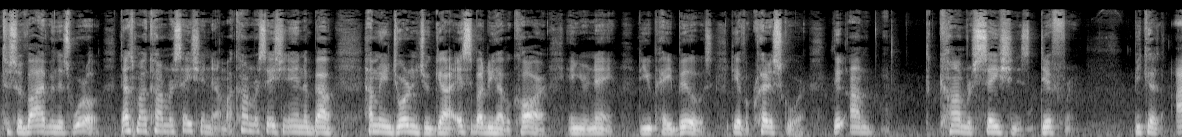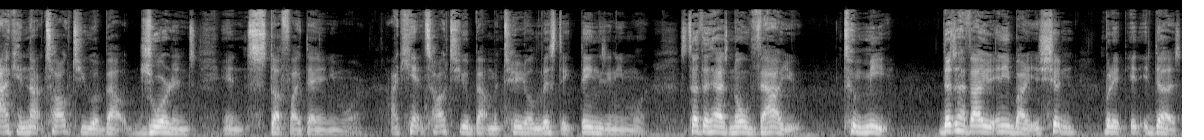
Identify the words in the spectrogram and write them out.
to survive in this world? That's my conversation now. My conversation ain't about how many Jordans you got. It's about do you have a car in your name? Do you pay bills? Do you have a credit score? The, um, the conversation is different because I cannot talk to you about Jordans and stuff like that anymore. I can't talk to you about materialistic things anymore. Stuff that has no value to me. Doesn't have value to anybody. It shouldn't, but it, it, it does.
